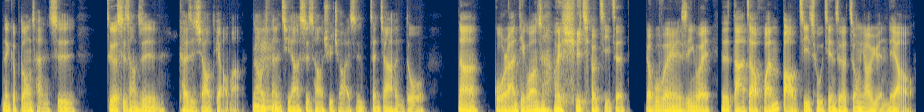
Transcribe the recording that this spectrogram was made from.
那个不动产是、嗯、这个市场是开始萧条嘛，然后可能其他市场需求还是增加很多。嗯、那果然铁矿山会需求激增，有部分原因是因为就是打造环保基础建设的重要原料，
